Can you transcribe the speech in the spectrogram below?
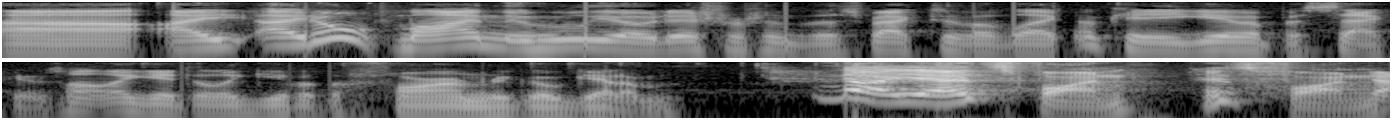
Uh, I, I don't mind the Julio addition from the perspective of like, okay, you gave up a second. It's not like you had to like give up the farm to go get him. No, yeah, it's fun. It's fun yeah.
